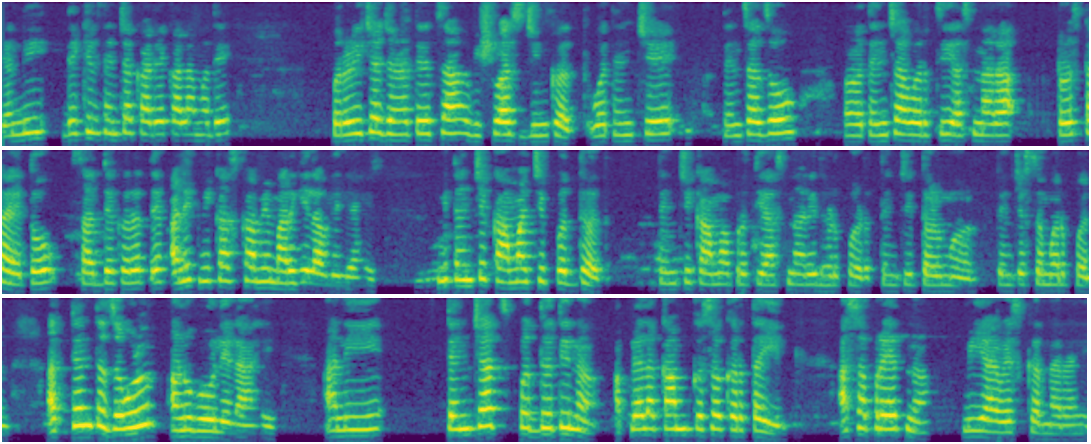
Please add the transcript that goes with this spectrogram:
यांनी देखील त्यांच्या कार्यकालामध्ये परळीच्या जनतेचा विश्वास जिंकत व त्यांचे त्यांचा जो त्यांच्यावरती असणारा ट्रस्ट आहे तो साध्य करत एक अनेक विकास कामे मार्गी लावलेली आहेत. मी त्यांची कामाची पद्धत त्यांची कामाप्रती असणारी धडपड त्यांची तळमळ त्यांचे समर्पण अत्यंत जवळून अनुभवलेलं आहे. आणि त्यांच्याच पद्धतीनं आपल्याला काम कसं करता येईल असा प्रयत्न मी यावेळेस करणार आहे.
